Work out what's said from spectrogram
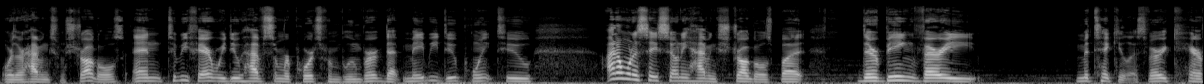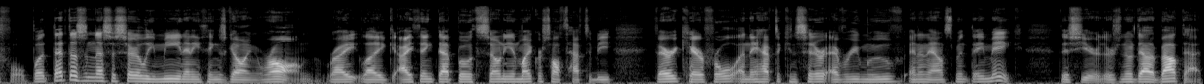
or they're having some struggles. And to be fair, we do have some reports from Bloomberg that maybe do point to, I don't want to say Sony having struggles, but they're being very meticulous, very careful, but that doesn't necessarily mean anything's going wrong, right? Like, I think that both Sony and Microsoft have to be very careful and they have to consider every move and announcement they make this year. There's no doubt about that.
